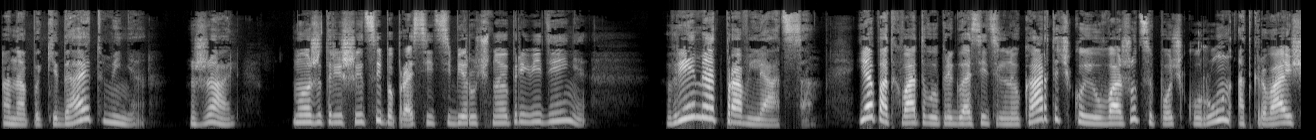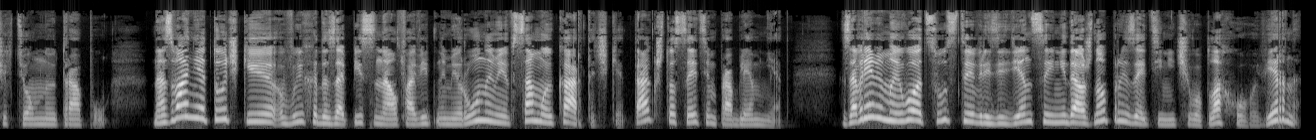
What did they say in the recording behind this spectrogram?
Она покидает меня? Жаль. Может решиться и попросить себе ручное привидение? Время отправляться. Я подхватываю пригласительную карточку и увожу цепочку рун, открывающих темную тропу. Название точки выхода записано алфавитными рунами в самой карточке, так что с этим проблем нет. За время моего отсутствия в резиденции не должно произойти ничего плохого, верно?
